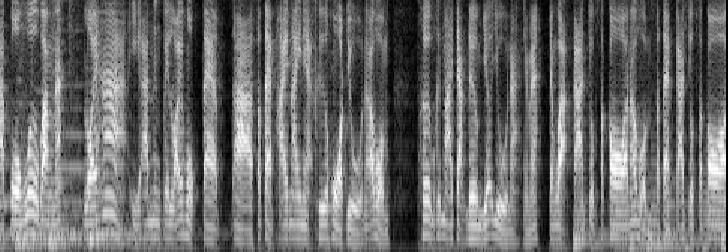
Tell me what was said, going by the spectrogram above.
าโกงเวอร์วังนะ105อีกอันหนึงเป็น106แต่อ่าสแตทภายในเนี่ยคือโหดอยู่นะครับผมเพิ่มขึ้นมาจากเดิมเยอะอยู่นะเห็นไหมจังหวะการจบสกอร์นะครับผมสแตทการจบสกอร์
